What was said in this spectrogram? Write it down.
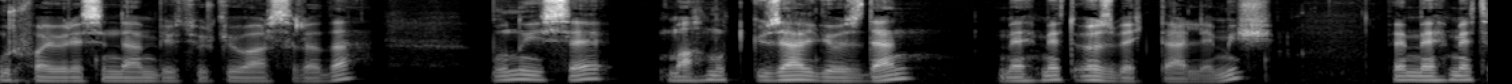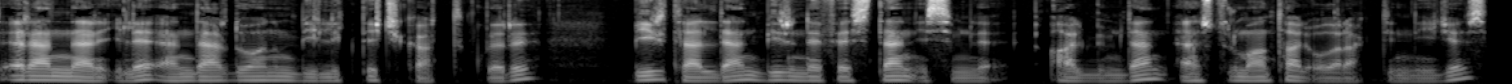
Urfa yöresinden bir türkü var sırada. Bunu ise Mahmut Güzelgöz'den Mehmet Özbek derlemiş ve Mehmet Erenler ile Ender Doğan'ın birlikte çıkarttıkları Bir Telden Bir Nefesten isimli albümden enstrümantal olarak dinleyeceğiz.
